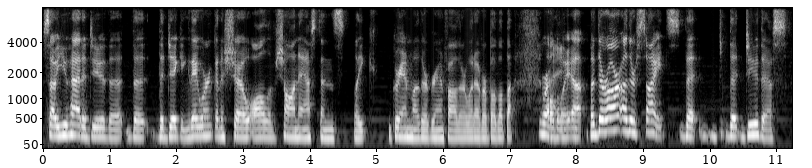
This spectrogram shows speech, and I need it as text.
So you had to do the the the digging. They weren't going to show all of Sean Astin's like grandmother, grandfather, or whatever, blah blah blah, all the way up. But there are other sites that that do this,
